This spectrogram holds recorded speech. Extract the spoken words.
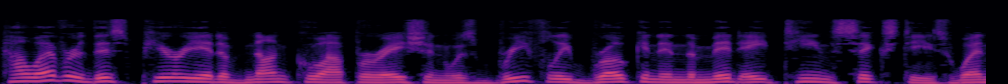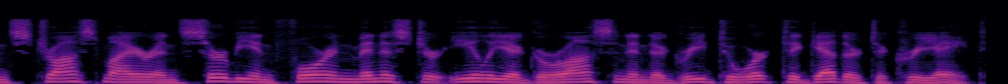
However this period of non-cooperation was briefly broken in the mid-1860s when Strossmayer and Serbian Foreign Minister Ilija Garašanin agreed to work together to create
